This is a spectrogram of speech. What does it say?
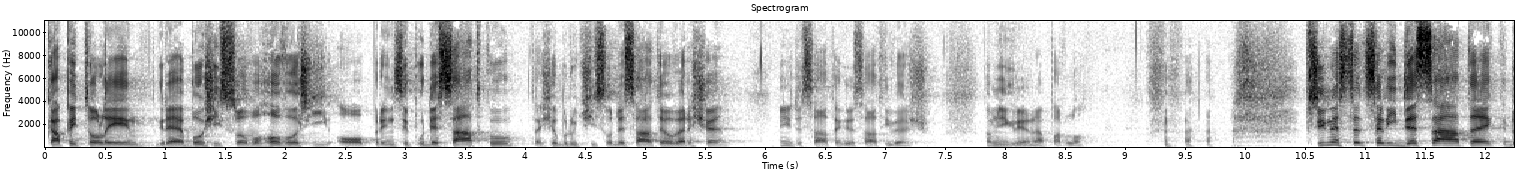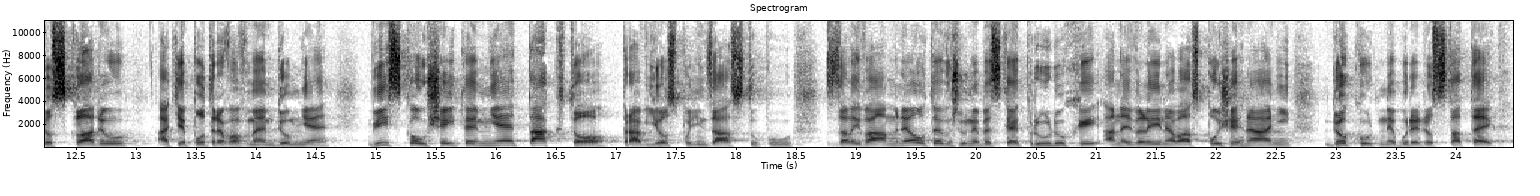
kapitoly, kde boží slovo hovoří o principu desátku, takže budu číst od desátého verše. Není desátek, desátý verš. To mě nikdy nenapadlo. Přineste celý desátek do skladu, ať je potrava v mém domě. Vyzkoušejte mě takto, praví hospodin zástupů, zdali vám neotevřu nebeské průduchy a nevylí na vás požehnání, dokud nebude dostatek.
